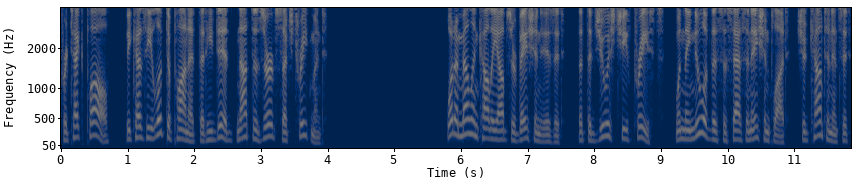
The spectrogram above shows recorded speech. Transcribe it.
protect Paul, because he looked upon it that he did not deserve such treatment. What a melancholy observation is it, that the Jewish chief priests, when they knew of this assassination plot, should countenance it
